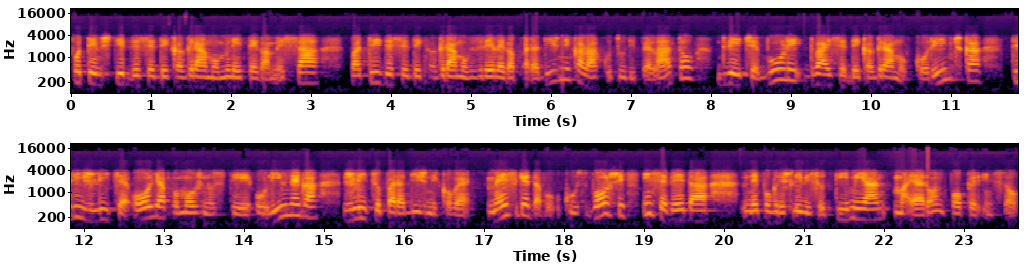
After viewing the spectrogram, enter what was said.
potem 40 dekagramov mletega mesa, pa 30 dekagramov zrelega paradižnika, lahko tudi pelatov, dve čebuli, 20 dekagramov korenčka, tri žlice olja, po možnosti olivnega, žlico paradižnikove mezge, da bo okus boljši in seveda nepogrešljivi so timijan, majaron, poper in sol.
